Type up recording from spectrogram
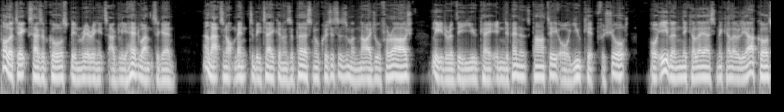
Politics has, of course, been rearing its ugly head once again, and that's not meant to be taken as a personal criticism of Nigel Farage, leader of the UK Independence Party, or UKIP for short, or even Nikolaos Michaloliakos,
